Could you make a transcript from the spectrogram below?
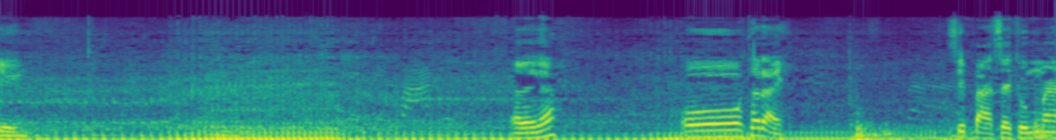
ยืงอะไรนะ โอ้เท่าไหร่สิบบาทใส่ถุงมา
